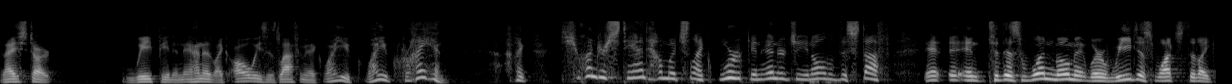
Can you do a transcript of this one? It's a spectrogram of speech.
and I start weeping, and Anna like always is laughing at me like, why are you why are you crying? I'm like, do you understand how much like work and energy and all of this stuff? And, and to this one moment where we just watched the like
